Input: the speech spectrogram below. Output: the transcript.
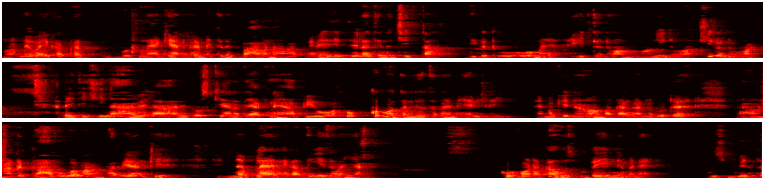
මේව එකක්වත් බොරු නෑ කියන්නේ මෙතන භාවනාවක් නෙවෙයි සිද්ධ වෙලා තියෙන චිත්තා. දිගටම හිතනවා, මනිනවා, කිරනවා. හැබැයි ඉතින් hina වෙලා හරි දොස් කියන දෙයක් නෑ. අපි ඔක්කොම ඔතනද තමයි මේ ඇවිල්ලා ඉන්නේ. හැම කෙනාම පටන් ගන්නකොට භාවනාවට ගහපු ගමන් පරියන්කේ ඉන්න plan එකක් දිගේ තමයි යන්නේ. කොහොමඩක හුස්ම පේන්නේම නැහැ. හුස්ම වෙනත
